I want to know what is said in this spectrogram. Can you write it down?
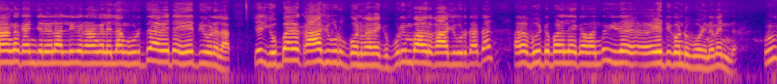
நாங்கள் கஞ்சல் அள்ளி நாங்கள் எல்லாம் கொடுத்து அவைகிட்ட ஏற்றி விடலாம். சரி இப்போவே காசு கொடுக்கணும் அவைக்கு. புரிம்பா ஒரு காசு கொடுத்தா தான் அவன் வீட்டு படலேக்க வந்து இதை ஏற்றி கொண்டு போயினோம். என்ன? ம்?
